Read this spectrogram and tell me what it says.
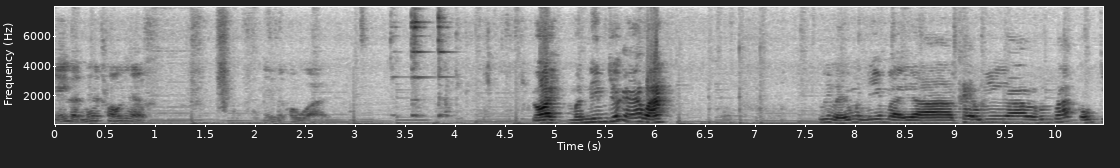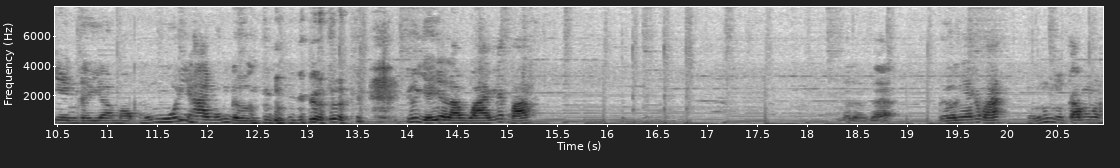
Chạy lên nó thôi nha Để là khó hoài. Rồi mình niêm trước nha các bạn. Nguyên liệu mình niêm rồi à, theo như à, phương pháp cổ truyền thì à, một muỗng muối hai muỗng đường. Cứ vậy là làm hoài các bạn. Được đó. Đường nha các bạn muỗng nhân công à.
